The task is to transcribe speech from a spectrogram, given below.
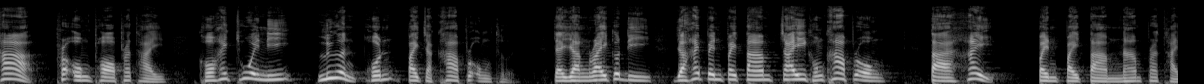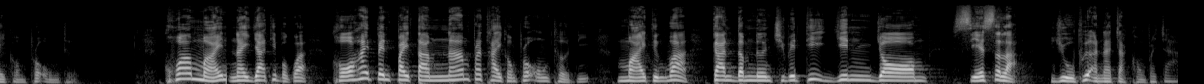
ถ้าพระองค์พอพระทยัยขอให้ถ้วยนี้ เลื่อนพ้นไปจากข้าพระองค์เถิด แต่อย่างไรก็ดี อย่าให้เป็นไปตามใจของข้าพระองค์ แต่ให้เป็นไปตามน้ำพระทัยของพระองค์เถิด ความหมายในยะที่บอกว่า ขอให้เป็นไปตามน้ำพระทัยของพระองค์เถิดนี้ หมายถึงว่าการดำเนินชีวิตที่ยินยอมเสียสละอยู่เพื่ออาณาจักรของพระเจ้า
